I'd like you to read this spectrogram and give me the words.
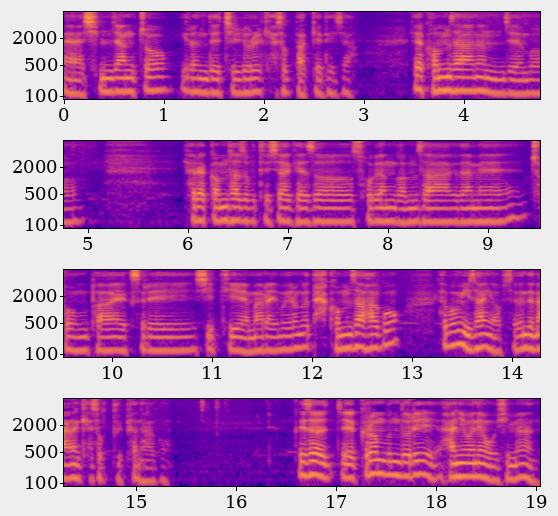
에, 심장 쪽 이런 데 진료를 계속 받게 되죠. 그러니까 검사는 이제 뭐 혈액 검사서부터 시작해서 소변 검사, 그다음에 초음파, 엑스레이, CT, MRI 뭐 이런 거 다 검사하고 해보면 이상이 없어요. 근데 나는 계속 불편하고. 그래서 이제 그런 분들이 한의원에 오시면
